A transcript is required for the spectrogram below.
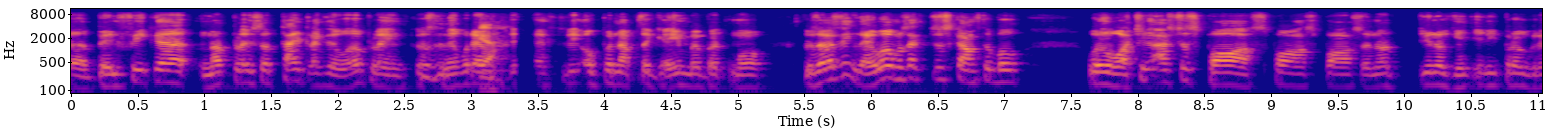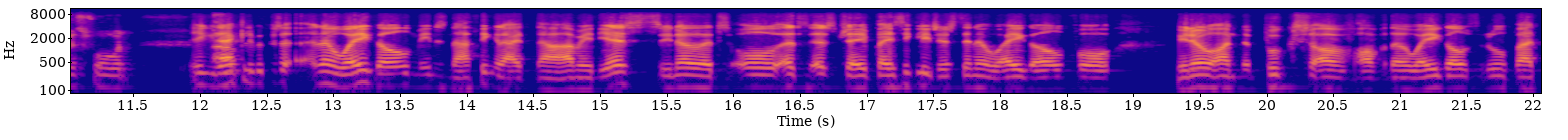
uh, Benfica not play so tight like they were playing because they would have yeah. actually opened up the game a bit more. Because I think they were almost like just comfortable with watching us just pass, pass, pass, and not you know get any progress forward. Exactly, um, because an away goal means nothing right now. I mean, yes, you know, it's all it's, it's basically just an away goal for, you know, on the books of, of the away goals rule. But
